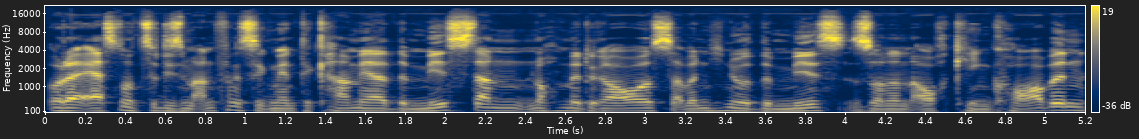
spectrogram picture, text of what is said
oder erst noch zu diesem Anfangssegment, kam ja The Miz dann noch mit raus, aber nicht nur The Miz, sondern auch King Corbin.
